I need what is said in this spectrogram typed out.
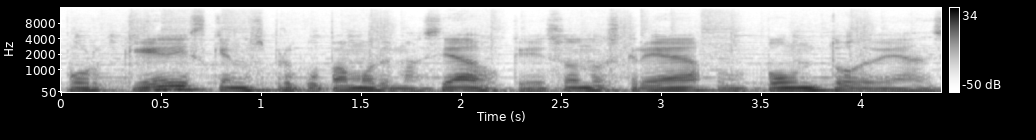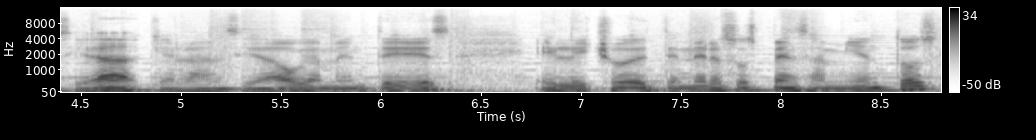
por qué es que nos preocupamos demasiado, que eso nos crea un punto de ansiedad, que la ansiedad obviamente es el hecho de tener esos pensamientos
